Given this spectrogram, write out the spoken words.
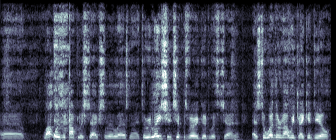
Uh, a lot was accomplished actually last night. The relationship is very good with China. As to whether or not we can make a deal,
